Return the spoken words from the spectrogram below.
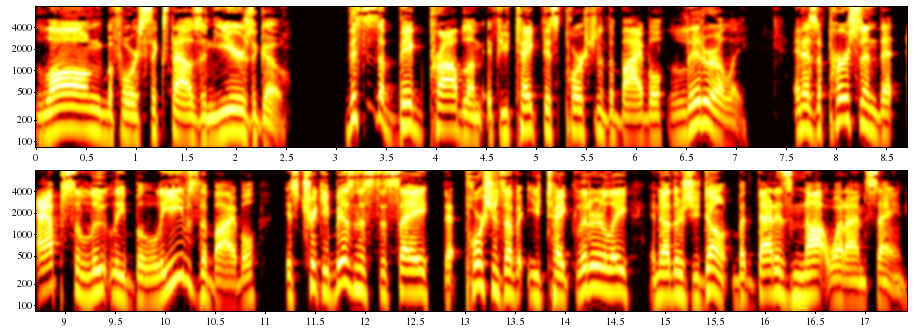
long before 6,000 years ago. This is a big problem if you take this portion of the Bible literally. And as a person that absolutely believes the Bible, it's tricky business to say that portions of it you take literally and others you don't, but that is not what I'm saying.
